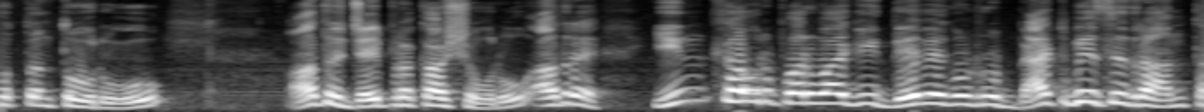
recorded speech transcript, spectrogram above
ಹೊತ್ತಂತವರು ಆದರೆ ಜಯಪ್ರಕಾಶ್ ಅವರು ಆದರೆ ಇಂಥವ್ರ ಪರವಾಗಿ ದೇವೇಗೌಡರು ಬ್ಯಾಟ್ ಬೀಸಿದ್ರ ಅಂತ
